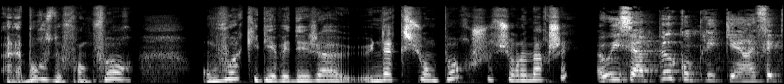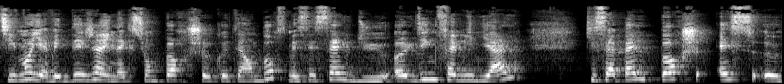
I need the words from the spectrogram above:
à la bourse de Francfort, on voit qu'il y avait déjà une action Porsche sur le marché ah Oui, c'est un peu compliqué. Hein. Effectivement, il y avait déjà une action Porsche cotée en bourse, mais c'est celle du holding familial qui s'appelle Porsche SE.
